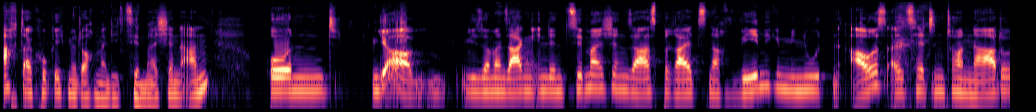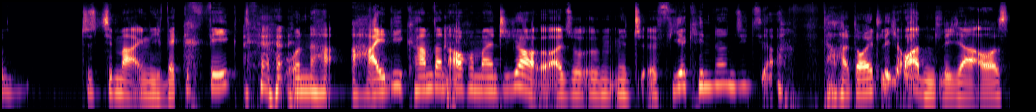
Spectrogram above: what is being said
ach, da gucke ich mir doch mal die Zimmerchen an und ja, wie soll man sagen, in den Zimmerchen sah es bereits nach wenigen Minuten aus, als hätte ein Tornado das Zimmer eigentlich weggefegt. und Heidi kam dann auch und meinte, ja, also ähm, mit äh, vier Kindern sieht's ja da deutlich ordentlicher aus.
